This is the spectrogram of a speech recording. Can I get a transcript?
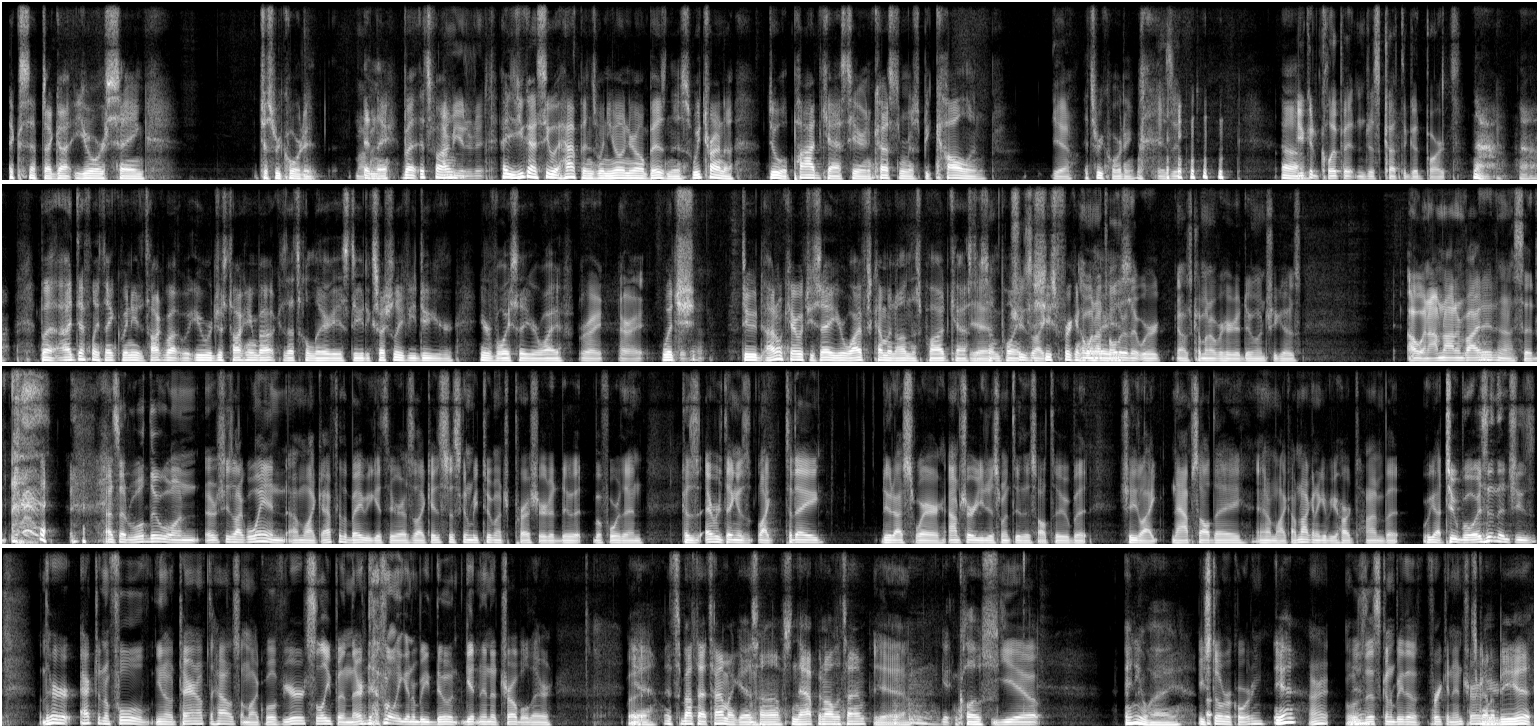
Except I got your saying, just record it My in bad. there, but it's fine. I muted it. Hey, you guys see what happens when you own your own business? We trying to do a podcast here, and customers be calling. Yeah. It's recording. Is it? Um, you could clip it and just cut the good parts. Nah, nah. But I definitely think we need to talk about what you were just talking about because that's hilarious, dude. Especially if you do your your voice of your wife. Right. All right. Which, dude, I don't care what you say. Your wife's coming on this podcast at some point. She's like, she's freaking. and When I told her that we're, I was coming over here to do, and she goes, "Oh, and I'm not invited." And I said, "I said we'll do one." Or she's like, "When?" I'm like, "After the baby gets here." I was like, "It's just gonna be too much pressure to do it before then, because everything is like today, dude. I swear, I'm sure you just went through this all too, but." She like naps all day, and I'm like, I'm not gonna give you a hard time, but we got two boys, and then she's they're acting a fool, you know, tearing up the house. I'm like, well, if you're sleeping, they're definitely going to be doing getting into trouble there. But yeah, it's about that time, I guess, huh? Snapping all the time. yeah, Getting close. Yep. Anyway, You still recording? yeah, All right. Well, is this going to be the freaking intro? it's gonna be it.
